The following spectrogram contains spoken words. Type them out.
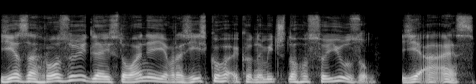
є загрозою для існування Євразійського економічного союзу ЄАЕС.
